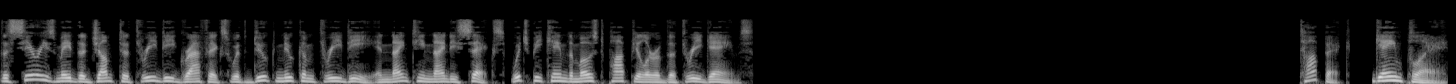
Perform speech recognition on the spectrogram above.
The series made the jump to 3D graphics with Duke Nukem 3D in 1996, which became the most popular of the three games. Gameplay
